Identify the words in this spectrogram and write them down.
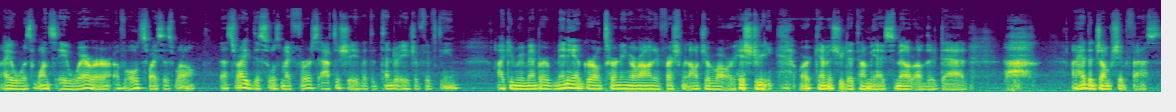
I was once a wearer of Old Spice as well. That's right, this was my first aftershave at the tender age of 15. I can remember many a girl turning around in freshman algebra or history or chemistry to tell me I smelled of their dad. I had to jump ship fast.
